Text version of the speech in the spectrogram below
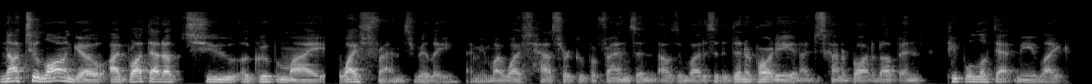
not too long ago, I brought that up to a group of my wife's friends, really. I mean, my wife has her group of friends, and I was invited to the dinner party, and I just kind of brought it up. And people looked at me like,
